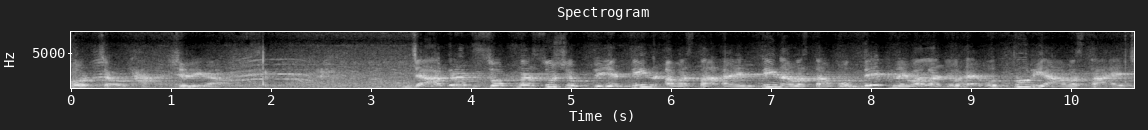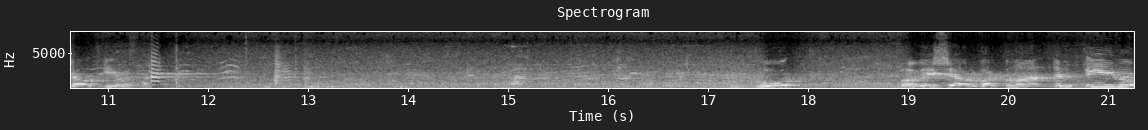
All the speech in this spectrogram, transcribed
और चौथा, श्री राम। जागृत स्वप्न सुषुप्त, ये तीन अवस्था है। इन तीन अवस्था को देखने वाला जो है वो तूर्य अवस्था है, चौथी अवस्था। भूत, भविष्य और वर्तमान, इन तीनों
